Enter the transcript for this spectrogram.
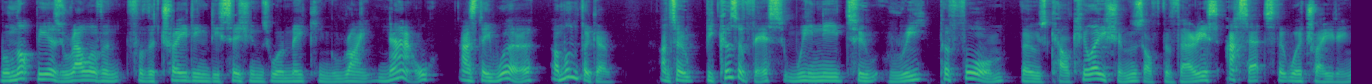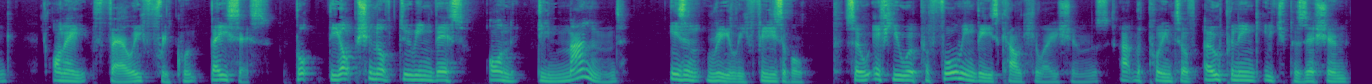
will not be as relevant for the trading decisions we're making right now as they were a month ago. And so because of this, we need to re-perform those calculations of the various assets that we're trading on a fairly frequent basis. But the option of doing this on demand isn't really feasible. So if you were performing these calculations at the point of opening each position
